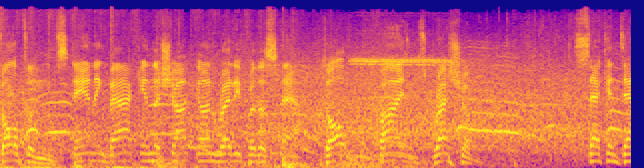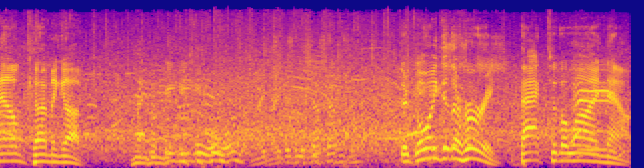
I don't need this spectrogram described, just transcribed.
Dalton standing back in the shotgun ready for the snap. Dalton finds Gresham. Second down coming up. They're going to the hurry. Back to the line now.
